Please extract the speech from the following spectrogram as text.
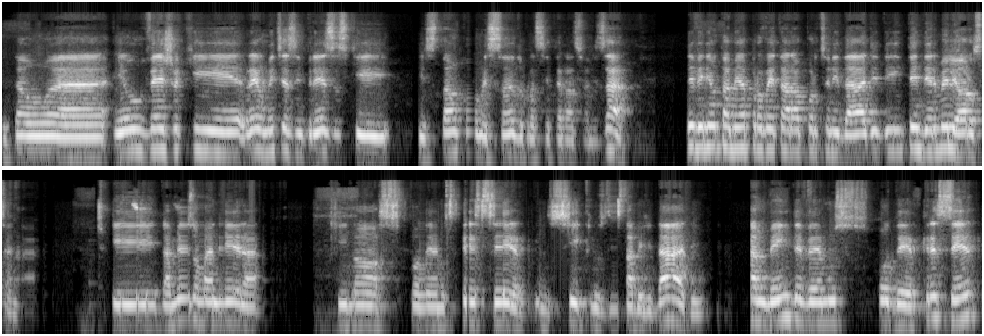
Então, uh, eu vejo que realmente as empresas que estão começando para se internacionalizar, deveriam também aproveitar a oportunidade de entender melhor o cenário. E, da mesma maneira que nós podemos crescer em ciclos de estabilidade, também devemos poder crescer,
